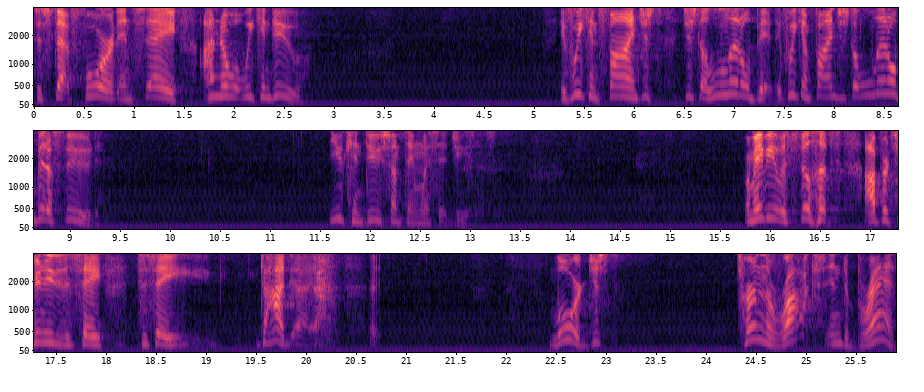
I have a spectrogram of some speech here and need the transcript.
to step forward and say, I know what we can do. If we can find just, just a little bit, if we can find just a little bit of food, you can do something with it, Jesus. Or maybe it was Philip's opportunity to say, to say, God, Lord, just turn the rocks into bread.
